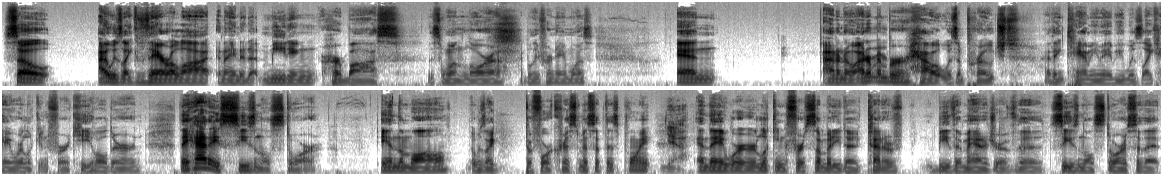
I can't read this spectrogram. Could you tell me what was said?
so I was like there a lot, and I ended up meeting her boss, this one Laura, I believe her name was, and I don't know, I don't remember how it was approached. I think Tammy maybe was like, "Hey, we're looking for a key holder," and they had a seasonal store in the mall. It was like before Christmas at this point, Yeah. and they were looking for somebody to kind of be the manager of the seasonal store so that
